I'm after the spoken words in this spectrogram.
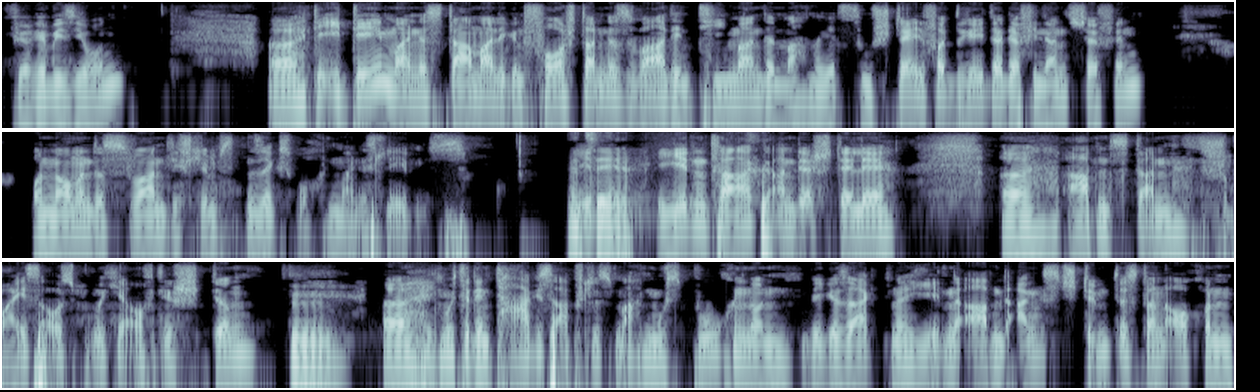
für Revision. Äh, die Idee meines damaligen Vorstandes war, den Thiemann, den machen wir jetzt zum Stellvertreter der Finanzchefin. Und Norman, das waren die schlimmsten sechs Wochen meines Lebens. Erzähl. Jeden, jeden Tag an der Stelle äh, abends dann Schweißausbrüche auf der Stirn. Mhm. Äh, ich musste den Tagesabschluss machen, musste buchen und wie gesagt, ne, jeden Abend Angst stimmt es dann auch und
